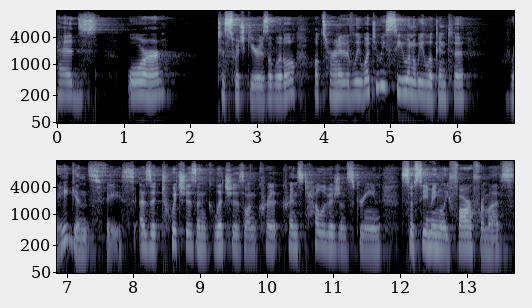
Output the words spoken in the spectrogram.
heads? Or, to switch gears a little, alternatively, what do we see when we look into Reagan's face as it twitches and glitches on Kren's television screen so seemingly far from us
